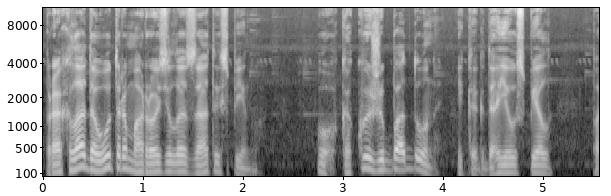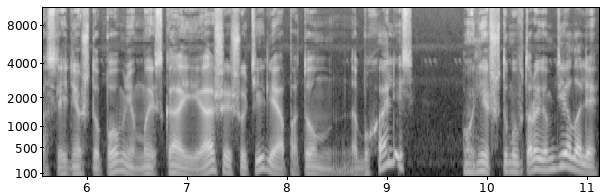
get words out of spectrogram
Прохлада утром морозила зад и спину. О, какой же бадун! И когда я успел? Последнее, что помню, мы с Кай и Ашей шутили, а потом набухались. О нет, что мы втроем делали?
